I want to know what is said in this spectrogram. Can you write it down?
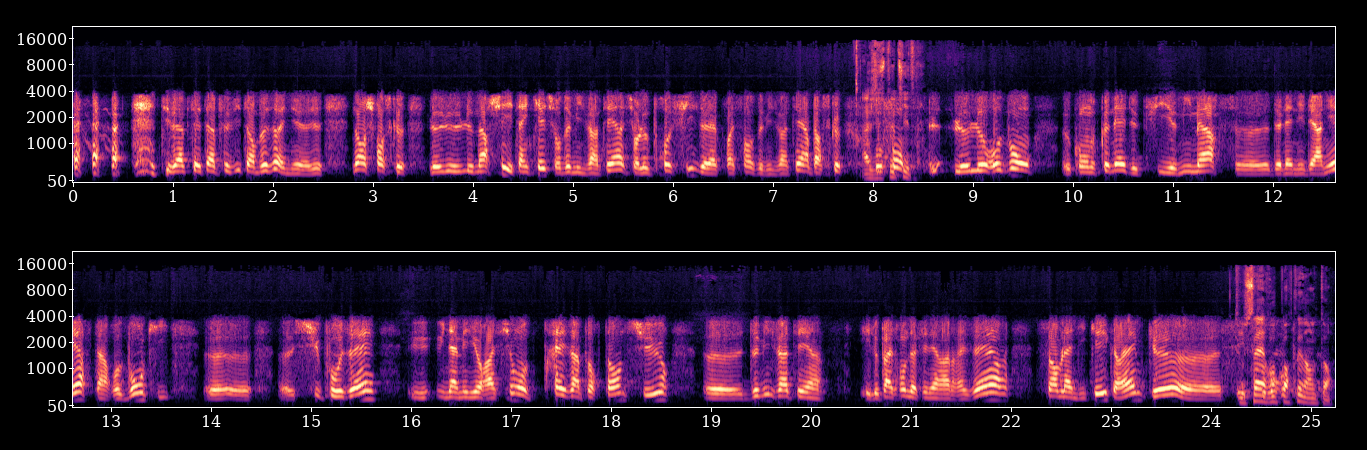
tu vas peut-être un peu vite en besogne. Non, je pense que le, le, le, marché est inquiet sur 2021, sur le profil de la croissance 2021, parce que à juste au fond, titre. Le, le rebond qu'on connaît depuis mi-mars de l'année dernière, c'est un rebond qui euh, supposait une amélioration très importante sur euh, 2021. Et le patron de la Fédérale Réserve semble indiquer quand même que euh, tout ça est reporté dans le temps.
